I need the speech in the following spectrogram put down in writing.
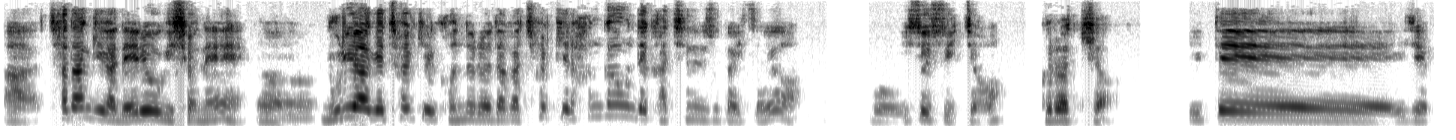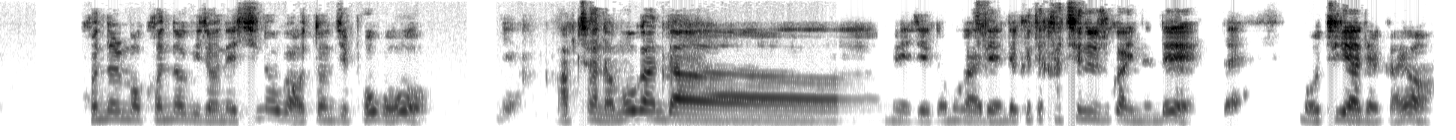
아 차단기가 내려오기 전에 어, 어. 무리하게 철길 건너려다가 철길 한 가운데 갇히는 수가 있어요. 뭐 있을 수 있죠. 그렇죠. 이때 이제 건널목 건너기 전에 신호가 어떤지 보고 예. 앞차 넘어간 다음에 이제 넘어가야 되는데 그때 갇히는 수가 있는데 네. 뭐 어떻게 해야 될까요?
